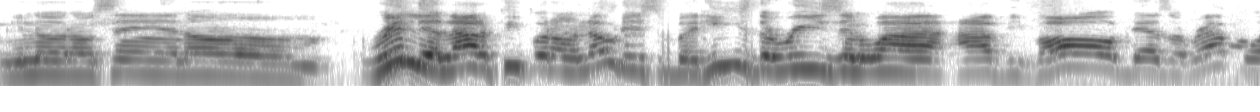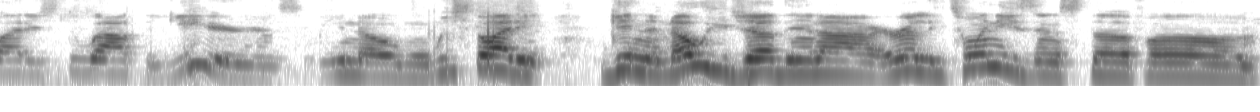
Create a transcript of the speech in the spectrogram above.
You know what I'm saying? Um, really, a lot of people don't know this, but he's the reason why I've evolved as a rap artist throughout the years. You know, when we started getting to know each other in our early 20s and stuff, um,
